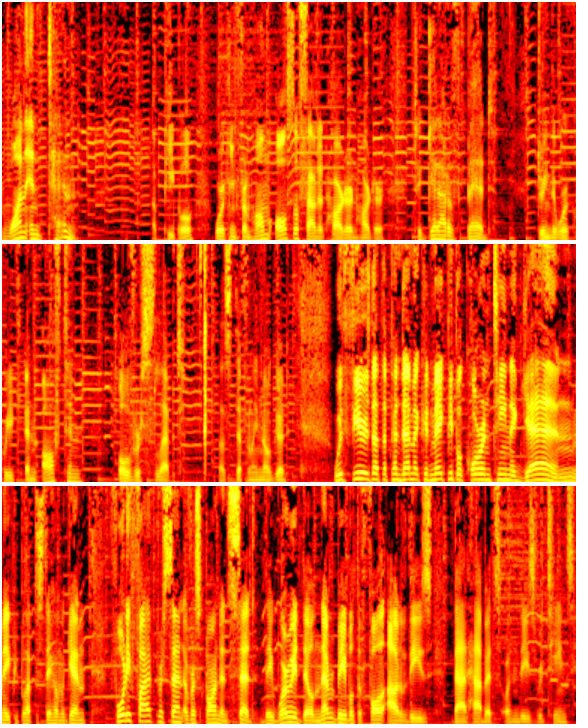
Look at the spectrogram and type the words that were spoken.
one in ten of people working from home also found it harder and harder to get out of bed during the work week and often overslept. That's definitely no good. With fears that the pandemic could make people quarantine again, make people have to stay home again, 45% of respondents said they worried they'll never be able to fall out of these bad habits or these routines.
